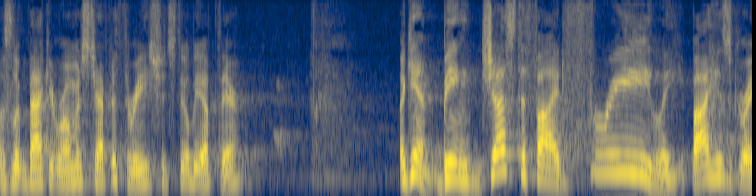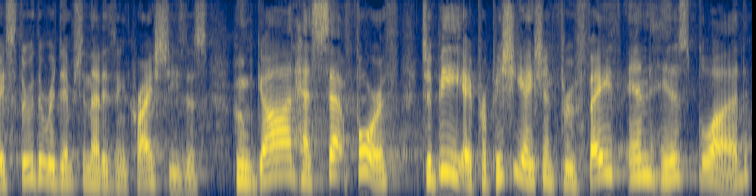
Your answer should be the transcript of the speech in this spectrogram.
Let's look back at Romans chapter 3, should still be up there. Again, being justified freely by his grace through the redemption that is in Christ Jesus, whom God has set forth to be a propitiation through faith in his blood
